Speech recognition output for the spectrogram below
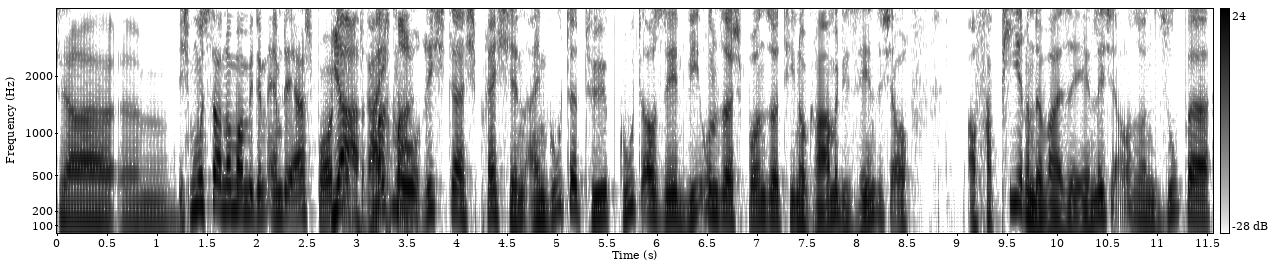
Ja, ähm ich muss da nochmal mit dem MDR-Sportchef ja, Reiko Richter sprechen. Ein guter Typ, gut aussehend, wie unser Sponsor Tino Grame. Die sehen sich auch auf frappierende Weise ähnlich. Auch so ein super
